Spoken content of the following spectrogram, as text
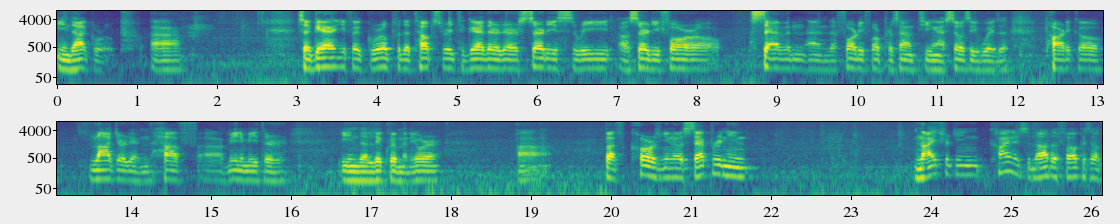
in that group. Uh, so again, if I group the top three together, there are 33 or 34 or 7 and 44% TN associated with a particle larger than half uh, millimeter in the liquid manure. Uh, but of course, you know, separating nitrogen kind of is not the focus of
